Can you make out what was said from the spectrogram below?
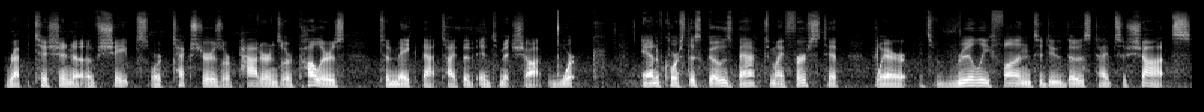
repetition of shapes or textures or patterns or colors to make that type of intimate shot work. And of course, this goes back to my first tip where it's really fun to do those types of shots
